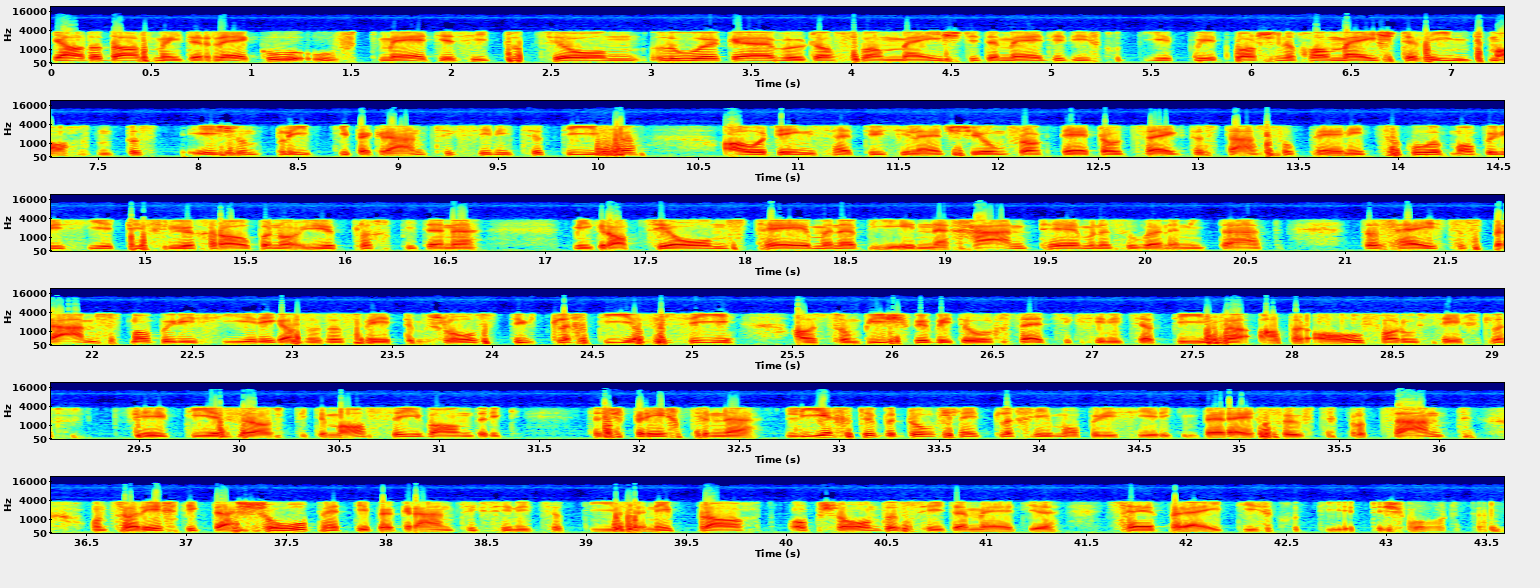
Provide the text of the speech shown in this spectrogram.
Ja, da darf man in der Regel auf die Mediensituation schauen, weil das, was am meisten in den Medien diskutiert wird, wahrscheinlich auch am meisten Wind macht. Und das ist und bleibt die Begrenzungsinitiative. Allerdings hat unsere letzte Umfrage dort auch gezeigt, dass die SVP nicht so gut mobilisiert wie früher aber noch üblich bei diesen Migrationsthemen, bei ihren Kernthemen Souveränität. Das heisst, das bremst die Mobilisierung, also das wird am Schluss deutlich tiefer sein als zum Beispiel bei Durchsetzungsinitiativen, aber auch voraussichtlich viel tiefer als bei der Masseneinwanderung. Das spricht für eine leicht überdurchschnittliche Mobilisierung im Bereich 50 Prozent. Und so richtig der Schub hat die Begrenzungsinitiative nicht gebracht, obschon das in den Medien sehr breit diskutiert ist worden.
